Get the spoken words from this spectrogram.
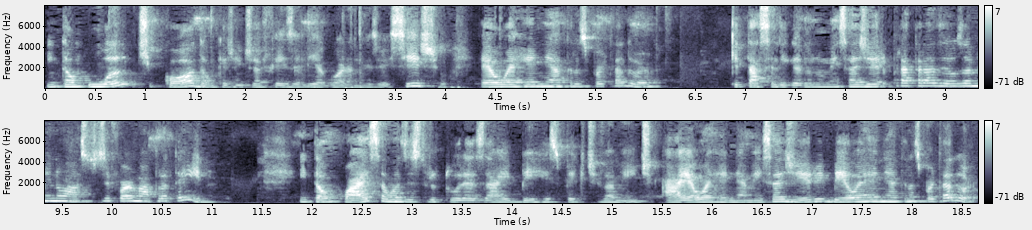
Então, o anticódon, que a gente já fez ali agora no exercício, é o RNA transportador, que está se ligando no mensageiro para trazer os aminoácidos e formar a proteína. Então, quais são as estruturas A e B, respectivamente? A é o RNA mensageiro e B é o RNA transportador.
